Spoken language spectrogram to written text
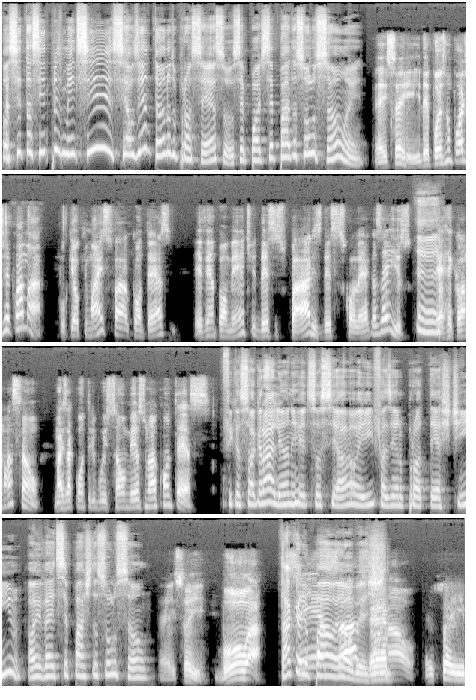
Você está simplesmente se, se ausentando do processo. Você pode ser parte da solução, hein? é isso aí. E depois não pode reclamar, porque é o que mais acontece, eventualmente, desses pares, desses colegas, é isso. É, É reclamação. Mas a contribuição mesmo não acontece. fica só gralhando em rede social aí, fazendo protestinho, ao invés de ser parte da solução. É isso aí. Boa! Taca-lhe o pau, Elber. Sensacional. É isso aí.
